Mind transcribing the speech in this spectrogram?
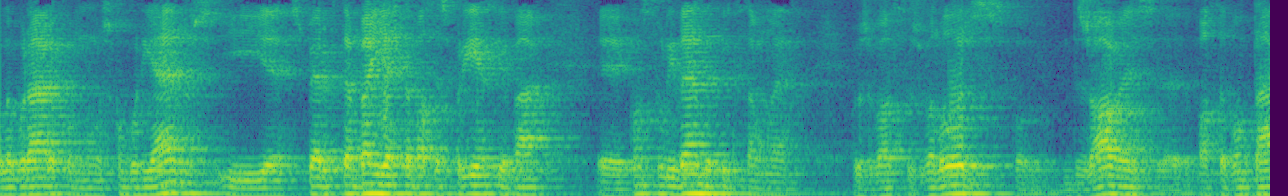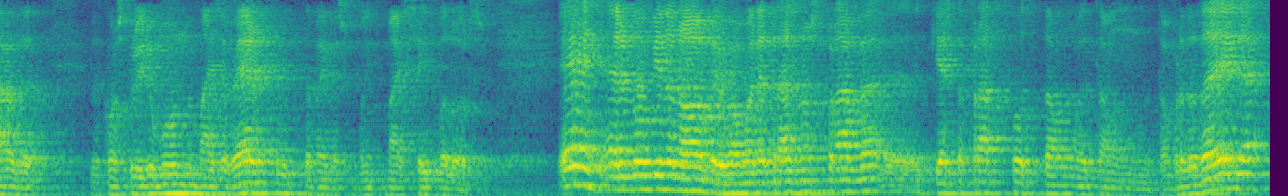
colaborar com os combonianos e uh, espero que também esta vossa experiência vá uh, consolidando aquilo que são os vossos valores de jovens, a vossa vontade de construir um mundo mais aberto, também, mas muito mais cheio de valores. É, era uma vida nova. Eu, há um ano atrás, não esperava eh, que esta frase fosse tão, tão, tão verdadeira.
